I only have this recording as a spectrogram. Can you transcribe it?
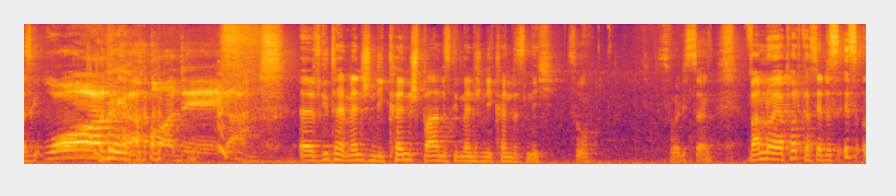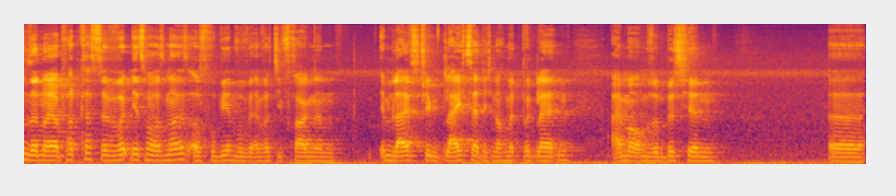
Es gibt, boah, Digga. Boah, Digga. Äh, Es gibt halt Menschen, die können sparen, es gibt Menschen, die können das nicht. So. Wollte ich sagen. Wann neuer Podcast? Ja, das ist unser neuer Podcast, weil wir wollten jetzt mal was Neues ausprobieren, wo wir einfach die Fragen dann im Livestream gleichzeitig noch mitbegleiten. Einmal um so ein bisschen, äh,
